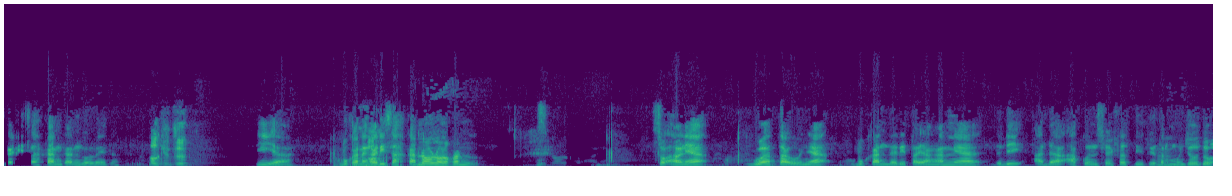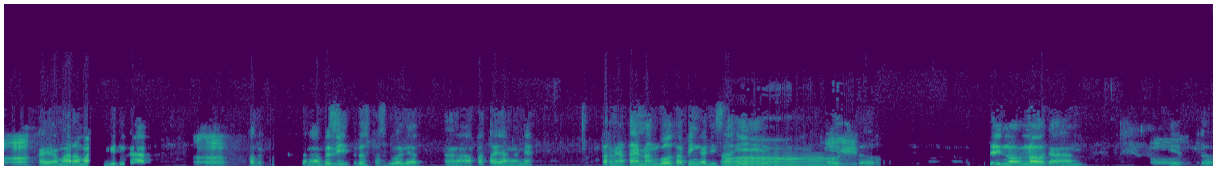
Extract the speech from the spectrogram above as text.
Gak disahkan kan golnya itu. Oh gitu. Iya. Bukan yang Oh. gak disahkan. nol nol kan Soalnya gua taunya bukan dari tayangannya. Jadi ada akun Sheffield di Twitter Hmm. muncul tuh Oh, kayak marah-marah gitu kan. oh, Kenapa sih? Terus pas gua lihat eh, apa tayangannya ternyata emang gol tapi nggak disahin. oh Oh, gitu. Jadi 0-0 kan. oh. Gitu.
